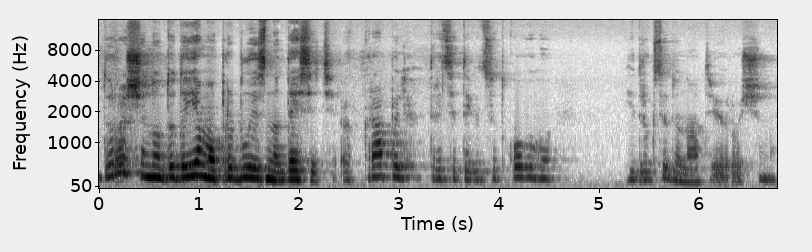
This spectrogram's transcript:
До розчину додаємо приблизно 10 крапель 30% гідроксиду натрію розчину.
